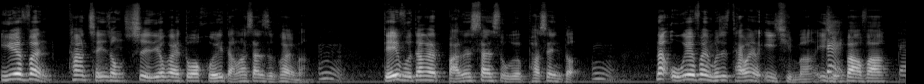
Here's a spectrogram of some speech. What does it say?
一月份它曾经从四十六块多回档到三十块嘛，嗯。跌幅大概百分之三十五个 percent 嗯，那五月份不是台湾有疫情吗？疫情爆发，对，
